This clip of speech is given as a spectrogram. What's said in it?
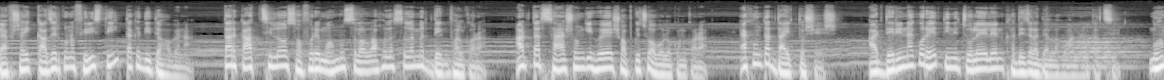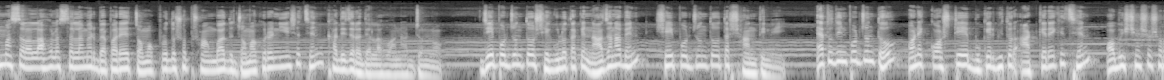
ব্যবসায়িক কাজের কোনো ফিরিস্তি তাকে দিতে হবে না। তার কাজ ছিল সফরে মোহাম্মদ সাল্লাহ সাল্লামের দেখভাল করা আর তার ছায়াসঙ্গী হয়ে সবকিছু অবলোকন করা। এখন তার দায়িত্ব শেষ। আর দেরি না করে তিনি চলে এলেন খাদিজা রাদিয়াল্লাহু কাছে। মুহাম্মদ সাল্লাহ সাল্লামের ব্যাপারে চমকপ্রদ সব সংবাদ জমা করে নিয়ে এসেছেন খাদিজা রাদিয়াল্লাহু আনহার জন্য। যে পর্যন্ত সেগুলো তাকে না জানাবেন, সেই পর্যন্ত তার শান্তি নেই। এতদিন পর্যন্ত অনেক কষ্টে বুকের ভিতর আটকে রেখেছেন অবিশ্বাস্য সব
